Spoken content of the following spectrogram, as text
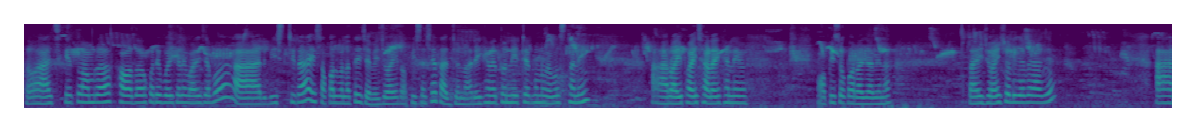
তো আজকে তো আমরা খাওয়া দাওয়া করে বৈকালে বাড়ি যাব, আর বৃষ্টিরা এই সকালবেলাতেই যাবে। জয়ের অফিস আছে, তার জন্য। আর এখানে তো নেটের কোনো ব্যবস্থা নেই। আর ওয়াইফাই ছাড়া এখানে অফিসও করা যাবে না। তাই জয় চলে যাবে আগে। আর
